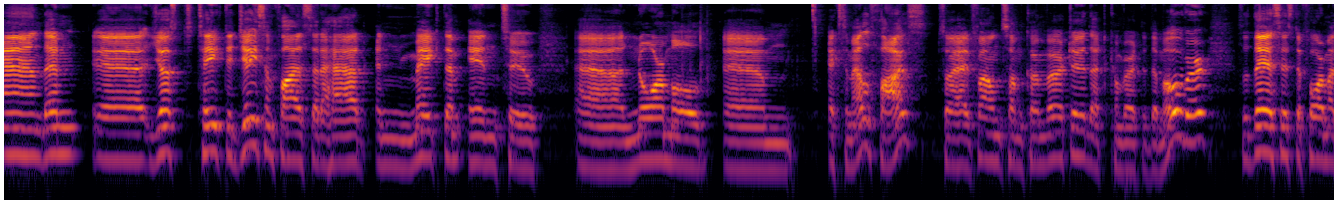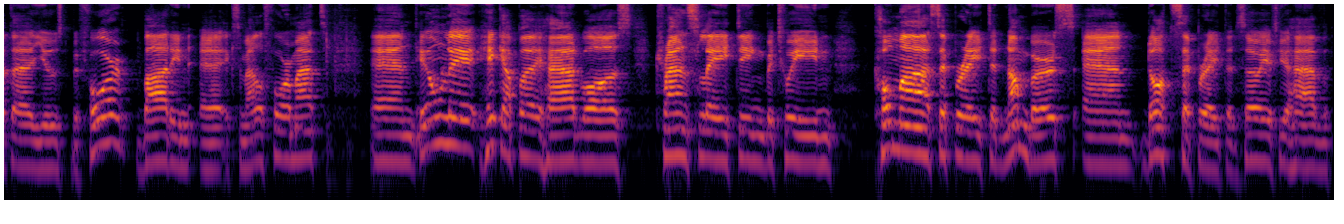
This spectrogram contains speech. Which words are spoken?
and then uh, just take the JSON files that I had and make them into uh, normal um, XML files. So I found some converter that converted them over. So this is the format that I used before, but in uh, XML format. And the only hiccup I had was translating between comma separated numbers and dot separated. So if you have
